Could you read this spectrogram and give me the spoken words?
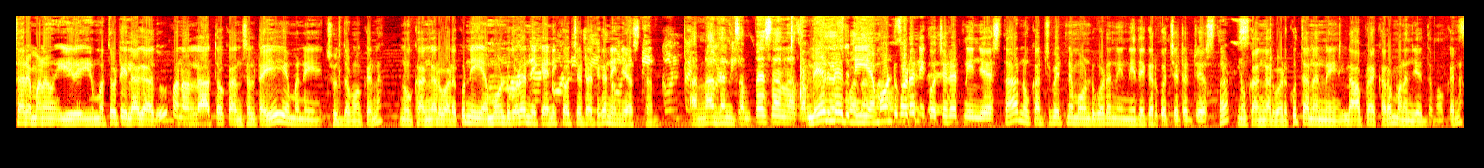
సరే మనం ఈ- ఈమెతోటి ఇలా కాదు మనం లాతో కన్సల్ట్ అయ్యి ఏమని చూద్దాం ఓకేనా? నువ్వు కంగారు పడకు నీ అమౌంట్ కూడా నీకు ఎన్నికి వచ్చేటట్టుగా నేను చేస్తాను. అన్నా దాన్ని చంపేస్తాను లేదు లేదు నీ అమౌంట్ కూడా నీకు వచ్చేటట్టు నేను చేస్తా నువ్వు ఖర్చు అమౌంట్ కూడా నేను నీ దగ్గరకు వచ్చేటట్టు చేస్తా. నువ్వు కంగారు పడుకు. తనని లా ప్రకారం మనం చేద్దాం. ఓకేనా?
